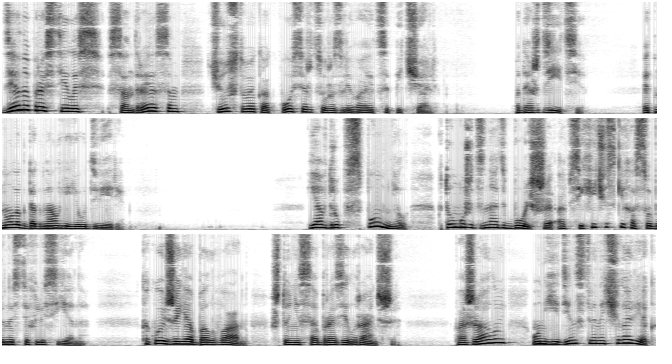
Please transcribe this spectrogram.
Диана простилась с Андреасом, чувствуя, как по сердцу разливается печаль. «Подождите». Этнолог догнал ее у двери. Я вдруг вспомнил, кто может знать больше о психических особенностях Люсьена. Какой же я болван, что не сообразил раньше. Пожалуй, он единственный человек,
